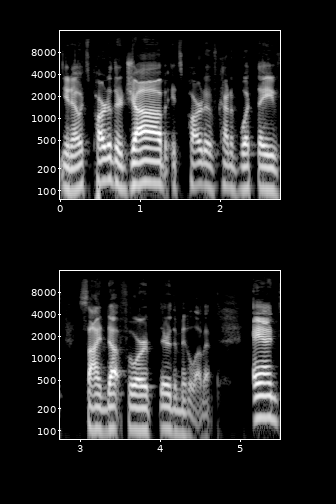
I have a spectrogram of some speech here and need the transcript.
You know, it's part of their job. It's part of kind of what they've signed up for. They're in the middle of it. And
